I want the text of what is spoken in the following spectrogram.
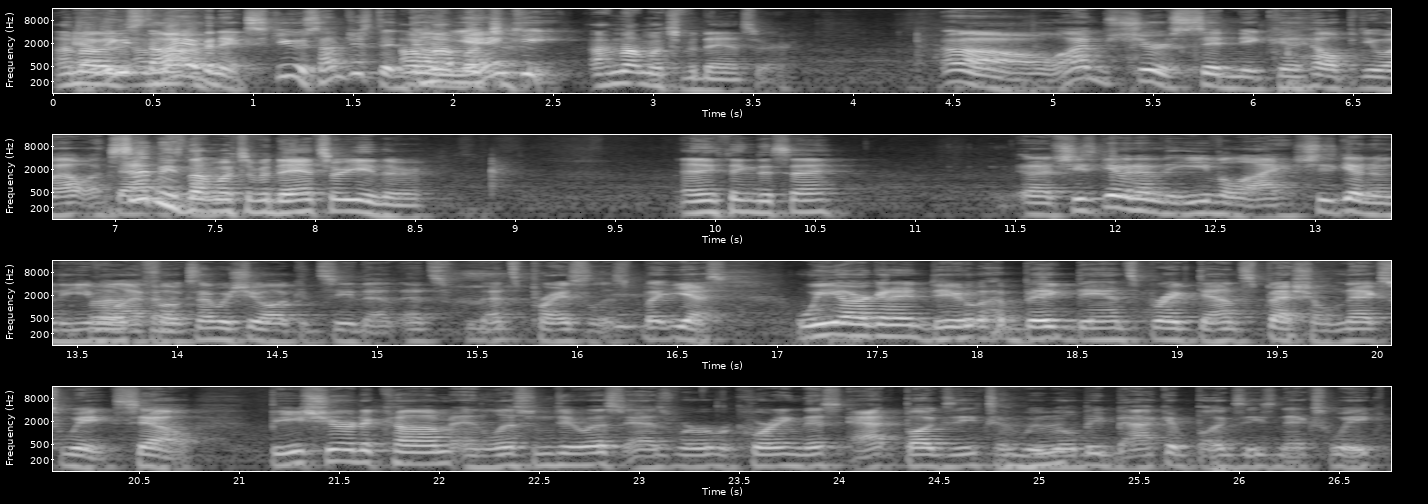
I'm At not. least I'm I not, have an excuse. I'm just a I'm dumb. Yankee. I'm not much of a dancer. Oh, I'm sure Sydney could help you out with that. Sydney's not much of a dancer either. Anything to say? Uh, she's giving him the evil eye. She's giving him the evil eye, folks. I wish you all could see that. That's that's priceless. But yes, we are gonna do a big dance breakdown special next week. So be sure to come and listen to us as we're recording this at Bugsy because we Mm-hmm. will be back at Bugsy's next week,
